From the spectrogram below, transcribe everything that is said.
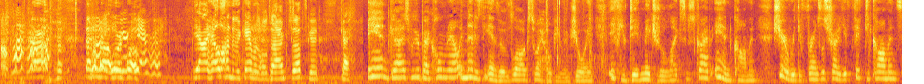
that did not work well. camera. Yeah, I held onto the camera the whole time, so that's good. Okay. And guys, we are back home now, and that is the end of the vlog, so I hope you enjoyed. If you did, make sure to like, subscribe, and comment. Share with your friends. Let's try to get 50 comments.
